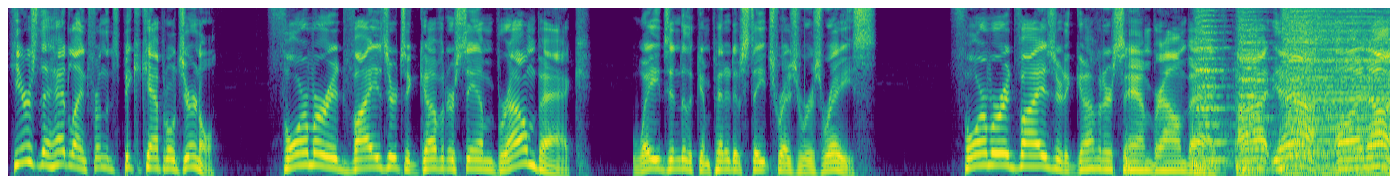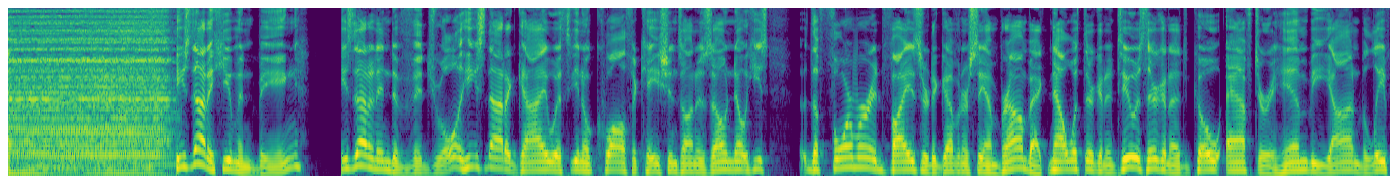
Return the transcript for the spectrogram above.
Here's the headline from the Topeka Capital Journal Former advisor to Governor Sam Brownback wades into the competitive state treasurer's race. Former advisor to Governor Sam Brownback. Uh, yeah, why not? He's not a human being. He's not an individual. He's not a guy with, you know, qualifications on his own. No, he's the former advisor to Governor Sam Brownback. Now, what they're going to do is they're going to go after him beyond belief.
